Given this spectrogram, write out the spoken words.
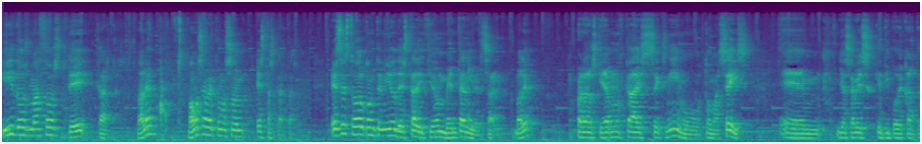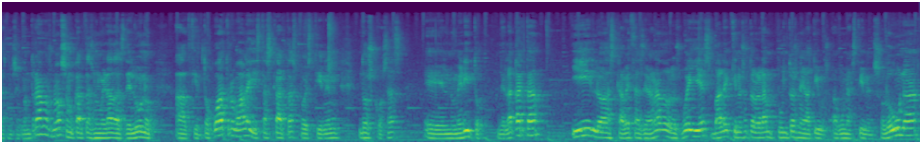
y dos mazos de cartas, ¿vale? Vamos a ver cómo son estas cartas. Este es todo el contenido de esta edición venta aniversario, ¿vale? Para los que ya conozcáis Sexnim o Toma 6, em, ya sabéis qué tipo de cartas nos encontramos, ¿no? Son cartas numeradas del 1 al 104, ¿vale? Y estas cartas pues tienen dos cosas, el numerito de la carta y las cabezas de ganado, los bueyes, ¿vale? Que nos otorgarán puntos negativos. Algunas tienen solo una,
